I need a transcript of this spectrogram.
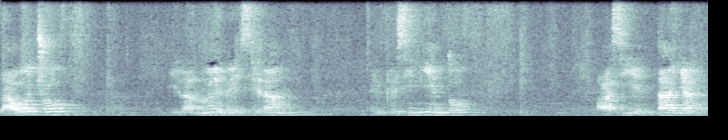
La 8 y la 9 serán el crecimiento así en talla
